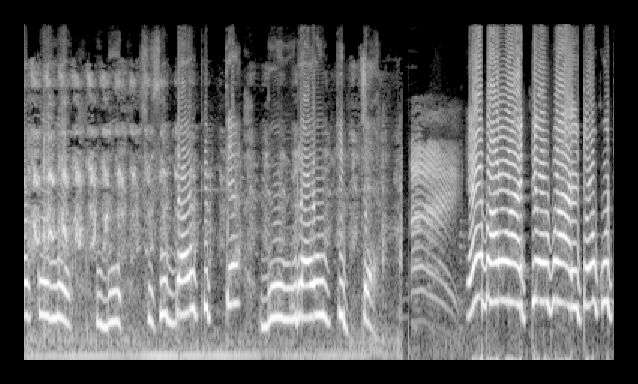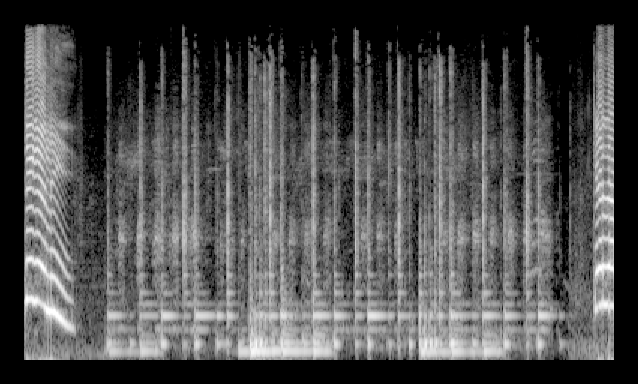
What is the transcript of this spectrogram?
আরে কি আর করব শ্বশুরটাও কিপটে, বুবরাও কিপটে। এ বাবা তোর ভাই তো কোথায় গেলি? কেলা,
